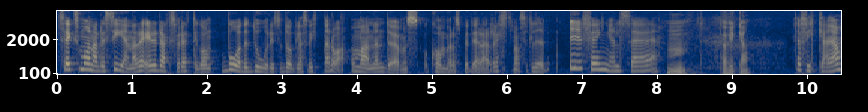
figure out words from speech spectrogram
Sex månader senare är det dags för rättegång. Både Doris och Douglas vittnar då och mannen döms och kommer att spendera resten av sitt liv i fängelse. Mm. Där fick han. Där fick han ja.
